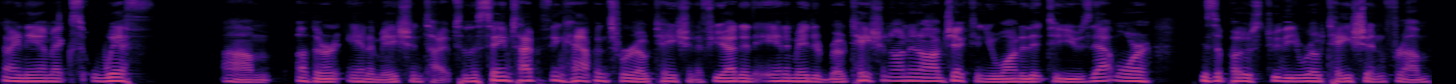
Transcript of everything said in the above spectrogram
dynamics with um, other animation types. And the same type of thing happens for rotation. If you had an animated rotation on an object and you wanted it to use that more, as opposed to the rotation from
